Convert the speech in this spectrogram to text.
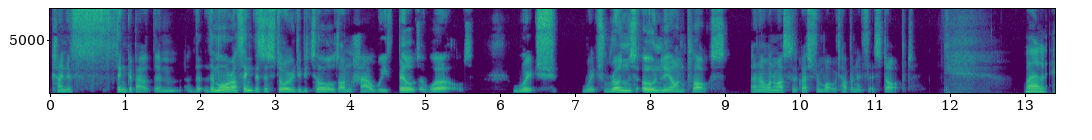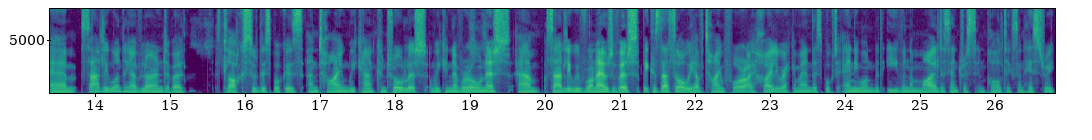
kind of think about them, the, the more I think there's a story to be told on how we've built a world which which runs only on clocks. And I want to ask the question: What would happen if they stopped? Well, um, sadly, one thing I've learned about clocks through this book is and time. We can't control it and we can never own it. Um, sadly, we've run out of it because that's all we have time for. I highly recommend this book to anyone with even the mildest interest in politics and history.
